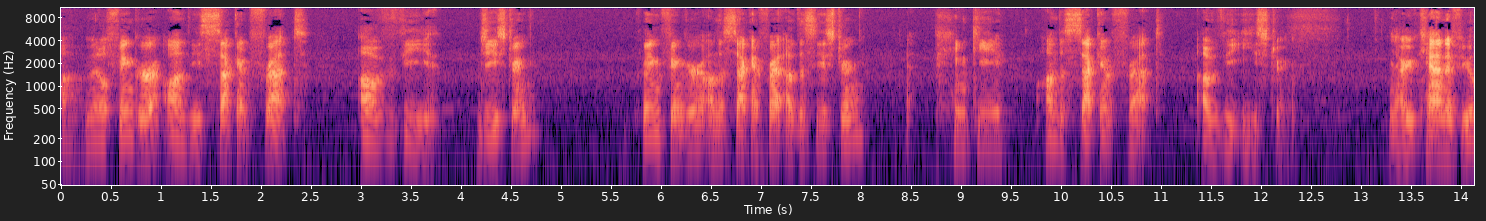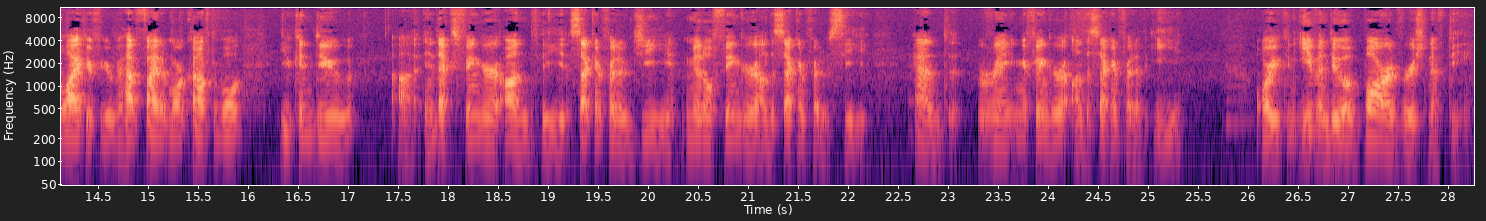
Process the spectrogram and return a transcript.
a middle finger on the second fret of the G string, ring finger on the second fret of the C string, and pinky on the second fret of the E string. Now you can, if you like, if you have find it more comfortable, you can do uh, index finger on the second fret of G, middle finger on the second fret of C, and ring finger on the second fret of E. Or you can even do a barred version of D.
